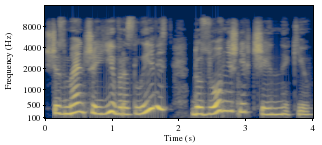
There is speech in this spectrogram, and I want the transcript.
що зменшує її вразливість до зовнішніх чинників.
